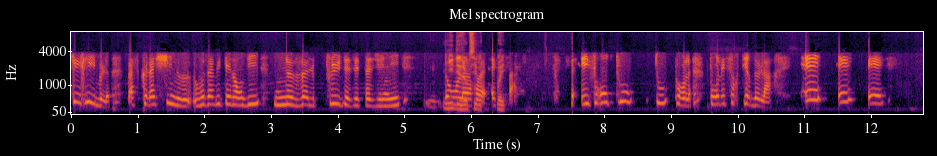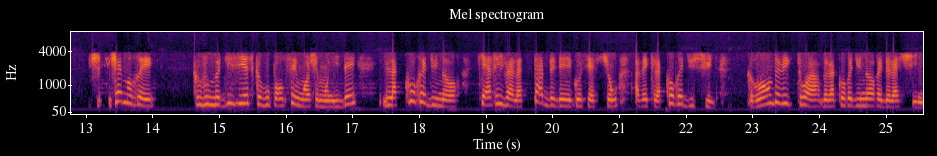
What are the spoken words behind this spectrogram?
terrible parce que la Chine, vos invités l'ont dit, ne veulent plus des États-Unis dans des leur euh, oui. espace. Et ils feront tout, tout pour, pour les sortir de là. Et, et, et, j'aimerais que vous me disiez ce que vous pensez. Moi, j'ai mon idée. La Corée du Nord qui arrive à la table des négociations avec la Corée du Sud. Grande victoire de la Corée du Nord et de la Chine.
